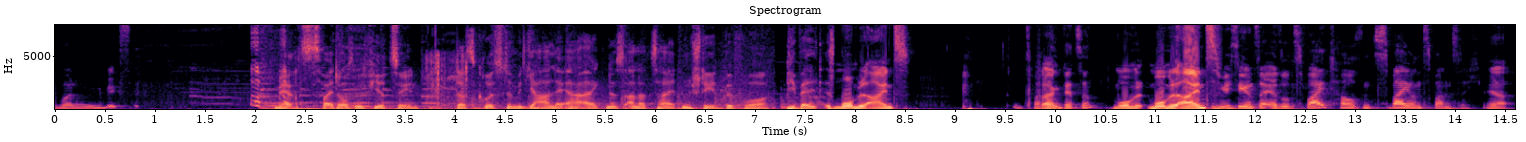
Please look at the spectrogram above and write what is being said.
Deadweiler Remix. März 2014. Das größte mediale Ereignis aller Zeiten steht bevor. Die Welt ist Murmel 1. 2014? Murmel, Murmel 1. Ich sehe uns da eher so 2022. Ja.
